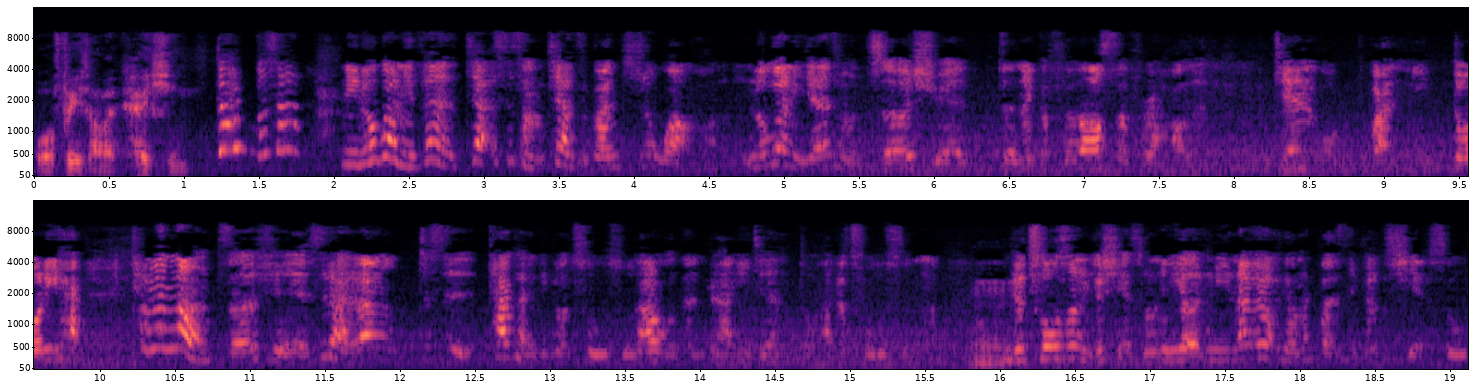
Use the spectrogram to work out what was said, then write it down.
我非常的开心。对不是啊，你如果你真的价是什么价值观之王好了，如果你今天什么哲学的那个 philosopher 好了，你今天管你多厉害，他们那种哲学也是来让，就是他可能你给我出书，然后我真的觉得他意见很多，他就出书嘛，你嗯就出书你就写书，你有你那个有那本事你就写书，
